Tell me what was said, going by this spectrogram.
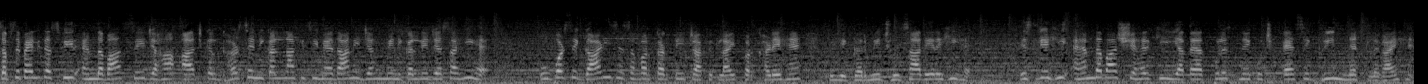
सबसे पहली तस्वीर अहमदाबाद से, जहाँ आजकल घर से निकलना किसी मैदानी जंग में निकलने जैसा ही है। ऊपर से गाड़ी से सफ़र करते ट्रैफ़िक लाइट पर खड़े हैं तो ये गर्मी झुलसा दे रही है। इसलिए ही अहमदाबाद शहर की यातायात पुलिस ने कुछ ऐसे ग्रीन नेट लगाए हैं।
